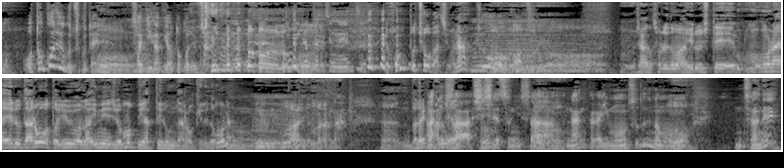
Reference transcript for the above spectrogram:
う男塾作ったんやねん。先駆け男塾。息がたちのやつ。うん本当懲罰よな。懲罰よ。うん。じゃあそれでまあ許してもらえるだろうというようなイメージを持ってやっているんだろうけれどもな、うん。まあまあな、うん、どれかあとさ施設にさなんかが慰問するのもそれはね？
